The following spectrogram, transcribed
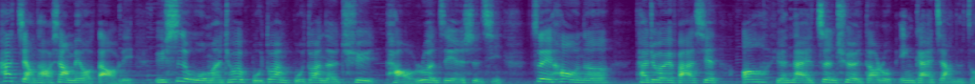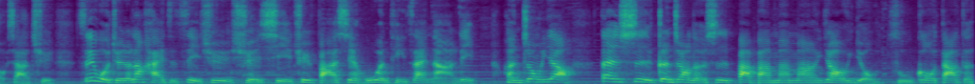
他讲的好像没有道理，于是我们就会不断不断的去讨论这件事情。最后呢，他就会发现，哦，原来正确的道路应该这样子走下去。所以我觉得让孩子自己去学习，去发现问题在哪里很重要。但是更重要的是，爸爸妈妈要有足够大的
